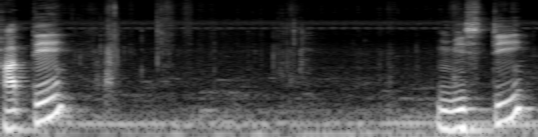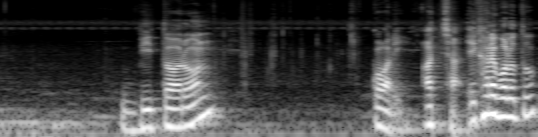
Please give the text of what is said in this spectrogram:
হাতে মিষ্টি বিতরণ করে। আচ্ছা এখানে বলো তো,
